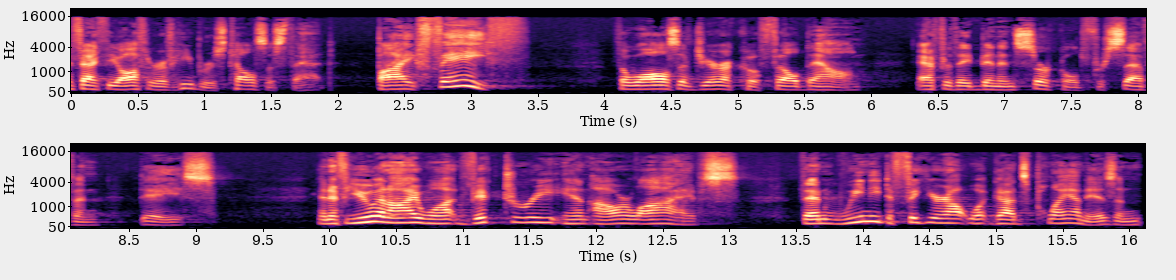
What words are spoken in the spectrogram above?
In fact, the author of Hebrews tells us that. By faith, the walls of Jericho fell down after they'd been encircled for seven days. And if you and I want victory in our lives, then we need to figure out what God's plan is, and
